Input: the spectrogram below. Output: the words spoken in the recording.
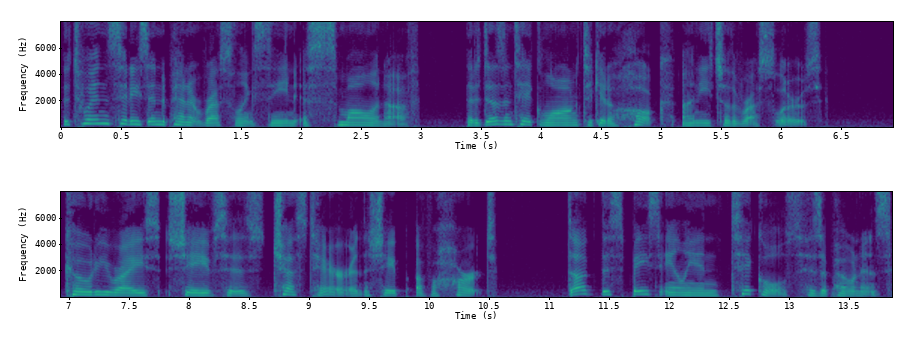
The Twin Cities independent wrestling scene is small enough that it doesn't take long to get a hook on each of the wrestlers. Cody Rice shaves his chest hair in the shape of a heart. Doug the Space Alien tickles his opponents.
